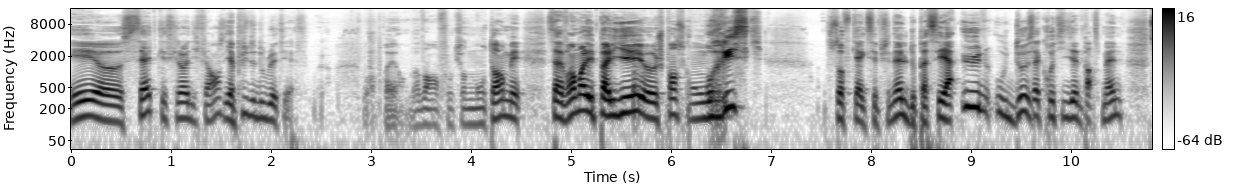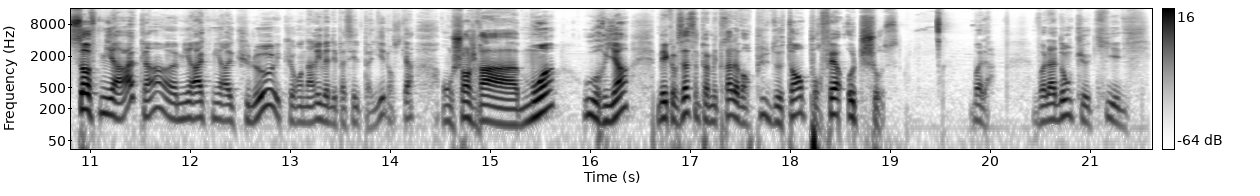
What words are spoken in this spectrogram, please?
euh, et 7, qu'est-ce qu'il y a la différence? Il y a plus de WTS. Voilà. Bon après on va voir en fonction de mon temps, mais c'est vraiment les paliers, je pense qu'on risque sauf cas exceptionnel, de passer à une ou deux à quotidienne par semaine, sauf miracle, hein, miracle miraculeux, et qu'on arrive à dépasser le palier. Dans ce cas, on changera moins ou rien, mais comme ça, ça me permettra d'avoir plus de temps pour faire autre chose. Voilà. Voilà donc euh, qui est dit.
